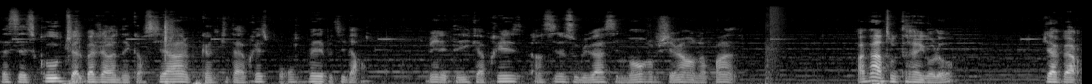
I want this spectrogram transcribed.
Ça c'est scoop, tu as le badge d'arène d'écorcia, le Pokémon qui t'a appris pour couper des petits dards. Mais les techniques apprises, ainsi ne s'oublie pas facilement, réfléchis bien, on a pas... On va faire un truc très rigolo. Qui va faire...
